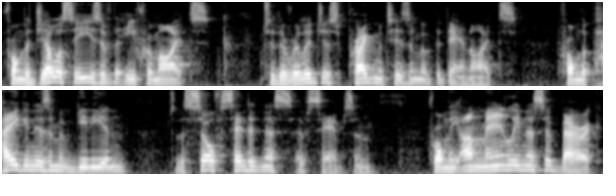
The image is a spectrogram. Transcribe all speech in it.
From the jealousies of the Ephraimites to the religious pragmatism of the Danites, from the paganism of Gideon to the self centeredness of Samson, from the unmanliness of Barak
